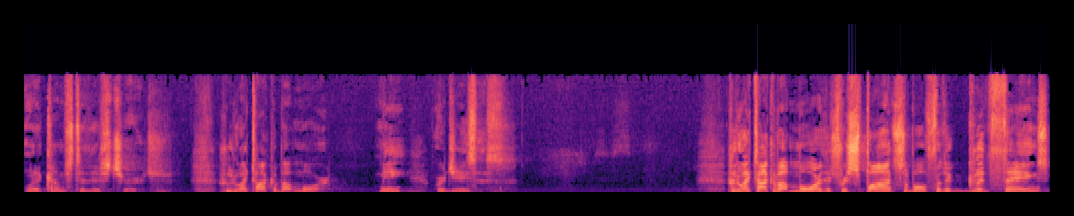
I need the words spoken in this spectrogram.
when it comes to this church. Who do I talk about more, me or Jesus? Who do I talk about more that's responsible for the good things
